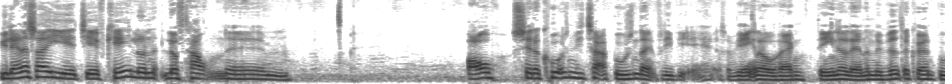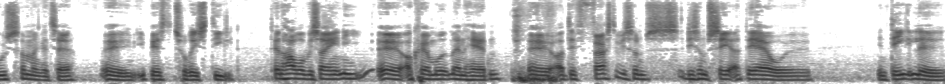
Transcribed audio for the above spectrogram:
vi lander så i JFK Lufthavn øh, øhm, og sætter kursen. Vi tager bussen derind, fordi vi, øh, altså, vi aner jo hverken det ene eller det andet, men vi ved, der kører en bus, som man kan tage øh, i bedste turiststil. Den hopper vi så ind i øh, og kører mod Manhattan. øh, og det første, vi som, ligesom ser, det er jo øh, en del øh,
